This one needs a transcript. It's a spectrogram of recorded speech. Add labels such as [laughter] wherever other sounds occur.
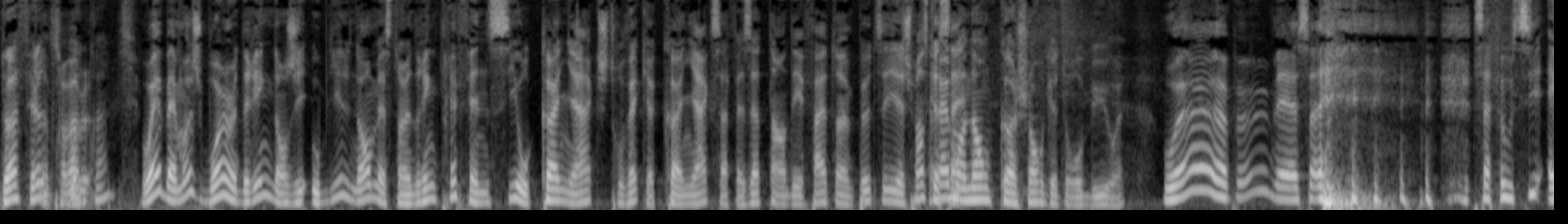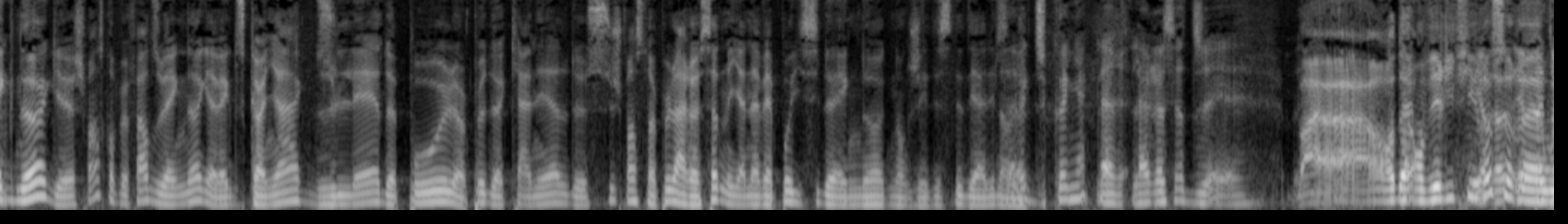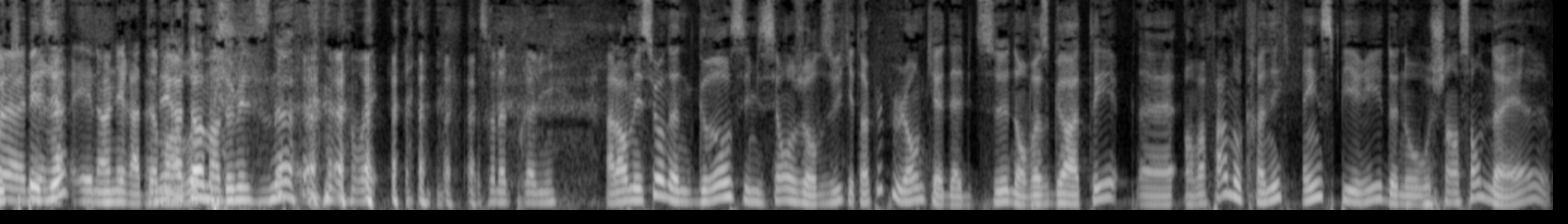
Toi, Phil, Ben, tu probable- bois quoi? Ouais, ben moi, je bois un drink dont j'ai oublié le nom, mais c'est un drink très fancy au cognac. Je trouvais que cognac, ça faisait temps des fêtes un peu. Tu sais, je pense Ça que ça... mon oncle cochon que trop bu, ouais. Ouais, un peu, mais ça... [laughs] ça fait aussi eggnog. Je pense qu'on peut faire du eggnog avec du cognac, du lait de poule, un peu de cannelle dessus. Je pense que c'est un peu la recette, mais il n'y en avait pas ici de eggnog, donc j'ai décidé d'y aller C'est dans le... avec du cognac, la, la recette du... Bah, on, on Il y vérifiera aura- sur il y a euh, un Wikipédia. Un, erratum. Un en erratum en 2019. [laughs] oui, ça sera notre premier. Alors, messieurs, on a une grosse émission aujourd'hui qui est un peu plus longue que d'habitude. On va se gâter. Euh, on va faire nos chroniques inspirées de nos chansons de Noël.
